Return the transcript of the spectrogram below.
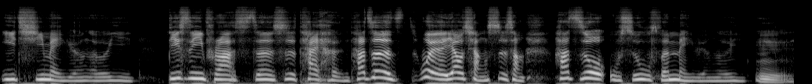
一七美元而已，Disney Plus 真的是太狠，他真的为了要抢市场，他只有五十五分美元而已，嗯，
